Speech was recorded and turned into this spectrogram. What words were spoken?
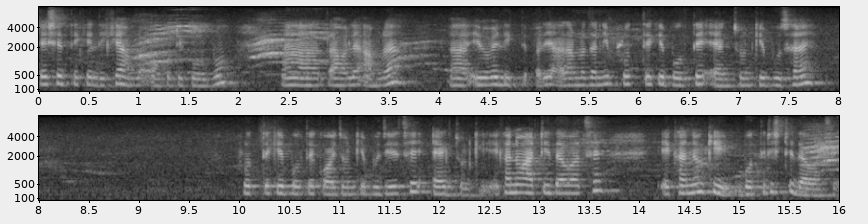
শেষের দিকে লিখে আমরা অঙ্কটি করব। তাহলে আমরা এভাবে লিখতে পারি। আর আমরা জানি প্রত্যেকে বলতে একজনকে বোঝায়। প্রত্যেকে বলতে কয়জনকে বুঝিয়েছে? একজনকে। এখানেও আটটি দেওয়া আছে। এখানেও কি বত্রিশটি দেওয়া আছে?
